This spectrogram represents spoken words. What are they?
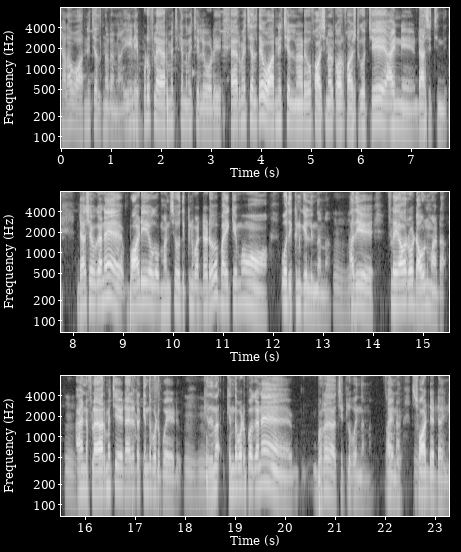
చాలా వార్నిచ్ వెళ్తున్నాడు అన్న ఈయన ఎప్పుడు ఫ్లైఓవర్ మీద కింద నుంచి వెళ్ళేవాడు. మీద వెళ్తే వార్నిచ్ వెళ్ళినాడు. ఫార్చునర్ కార్ ఫాస్ట్గా వచ్చి ఆయన్ని డాష్ ఇచ్చింది. డాష్ ఇవ్వగానే బాడీ ఒక మనిషి ఓ దిక్కున పడ్డాడు. బైక్ ఏమో ఓ దిక్కునికి వెళ్ళింది అన్న ఉమ్, ఉమ్, అది ఫ్లైఓవర్ డౌన్ మాట. ఆయన ఫ్లైఓవర్ మీద డైరెక్టర్ కింద పడిపోయాడు. కింద కింద పడిపోగానే బుర్ర చిట్లు పోయిందన్న ఆయన. స్పాట్ డెడ్ ఆయన.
